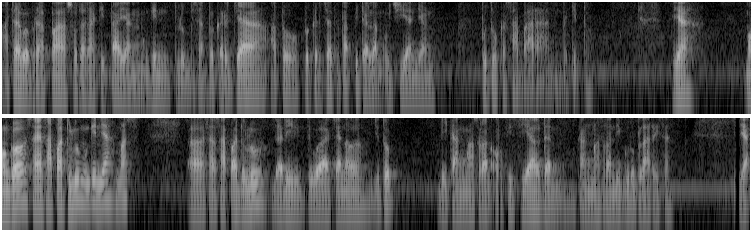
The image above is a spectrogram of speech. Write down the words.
ada beberapa saudara kita yang mungkin belum bisa bekerja atau bekerja tetapi dalam ujian yang butuh kesabaran begitu. Ya, monggo saya sapa dulu mungkin ya, Mas. Uh, saya sapa dulu dari dua channel YouTube di Kang Masuran Official dan Kang Masuran di Guru Pelarisan. Ya,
